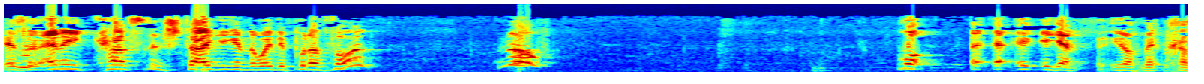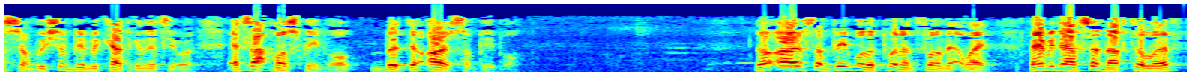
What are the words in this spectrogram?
Is there any constant steiging in the way they put it on? No. Well, again, you know, we shouldn't be mechanic in this. It's not most people, but there are some people. There are some people that put on tefillin that way. Maybe that's enough to live.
